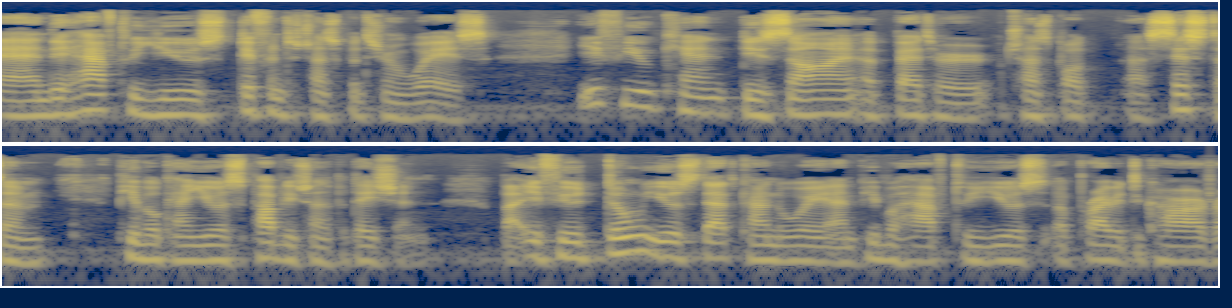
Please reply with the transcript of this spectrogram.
and they have to use different transportation ways. If you can design a better transport uh, system, people can use public transportation. But if you don't use that kind of way and people have to use a private car,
